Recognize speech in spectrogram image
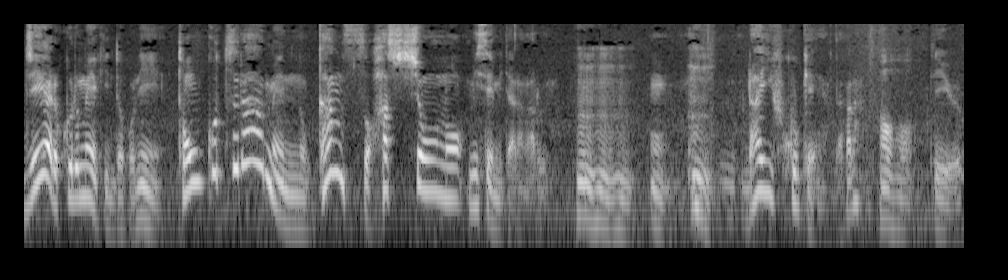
？JR 久留米駅のとこに豚骨ラーメンの元祖発祥の店みたいなのがあるうんうんうん。うん。うん。来福軒やったかな？っていう、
